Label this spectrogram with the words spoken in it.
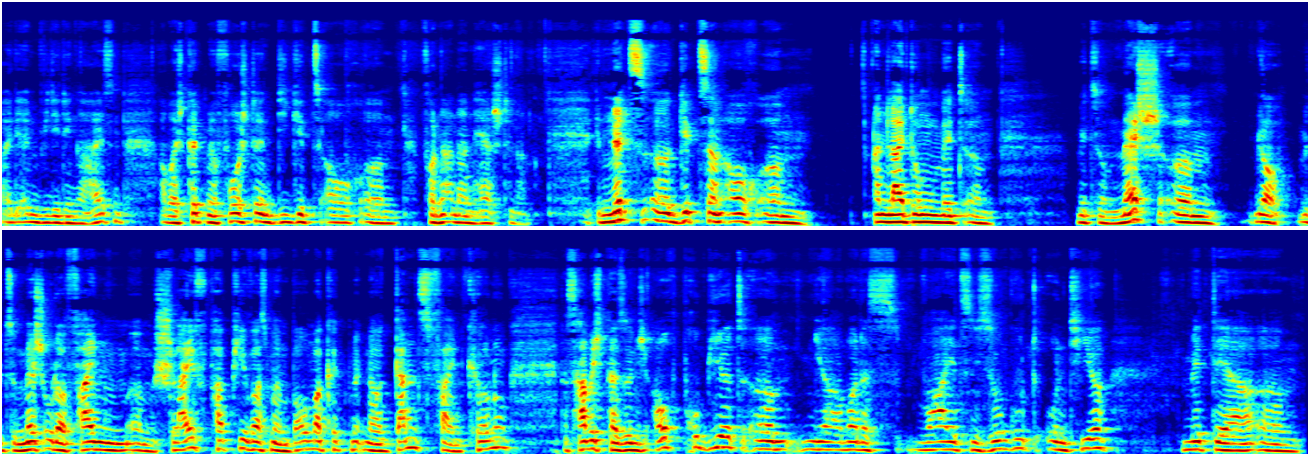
bei dem, wie die Dinge heißen. Aber ich könnte mir vorstellen, die gibt es auch ähm, von anderen Herstellern. Im Netz äh, gibt es dann auch ähm, Anleitungen mit, ähm, mit so Mesh, ähm, ja, mit so Mesh oder feinem ähm, Schleifpapier, was man im Baumarkt kriegt, mit einer ganz feinen Körnung. Das habe ich persönlich auch probiert, ähm, ja, aber das war jetzt nicht so gut. Und hier mit der ähm,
